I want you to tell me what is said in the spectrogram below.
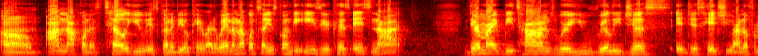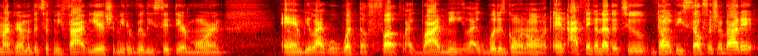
Um, I'm not going to tell you it's going to be okay right away. And I'm not going to tell you it's going to get easier because it's not there might be times where you really just it just hits you. I know for my grandmother it took me five years for me to really sit there mourn and be like, well, what the fuck? Like, why me? Like, what is going on? And I think another two, don't be selfish about it.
